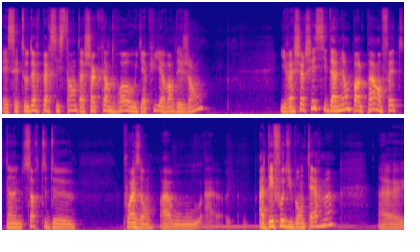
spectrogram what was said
et cette odeur persistante à chaque endroit où il y a pu y avoir des gens, il va chercher si Damien parle pas en fait d'une sorte de poison, ou à, défaut du bon terme, euh,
